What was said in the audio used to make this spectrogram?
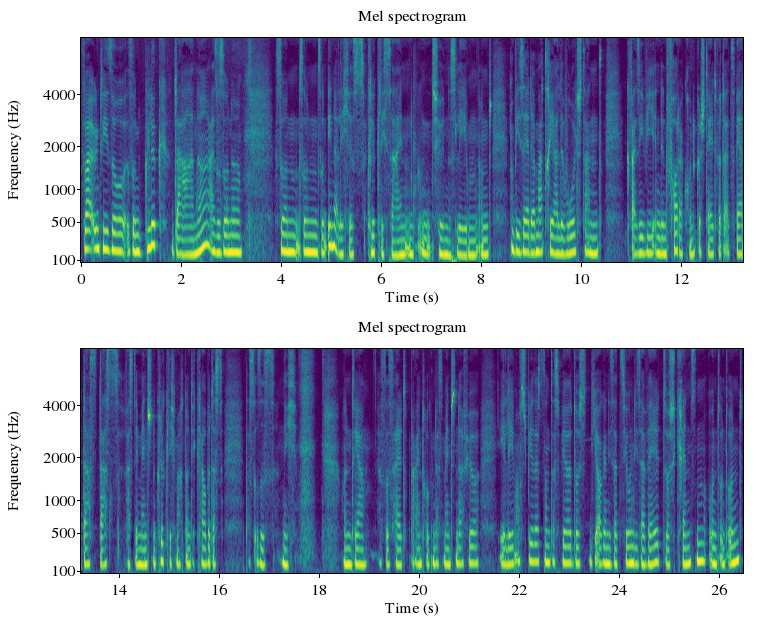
es war irgendwie so, so ein Glück da, ne? Also so eine, so ein, so ein, so ein innerliches Glücklichsein, ein, ein schönes Leben und wie sehr der materielle Wohlstand quasi wie in den Vordergrund gestellt wird, als wäre das das, was den Menschen glücklich macht. Und ich glaube, das, das ist es nicht. Und ja, es ist halt beeindruckend, dass Menschen dafür ihr Leben aufs Spiel setzen und dass wir durch die Organisation dieser Welt, durch Grenzen und, und, und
